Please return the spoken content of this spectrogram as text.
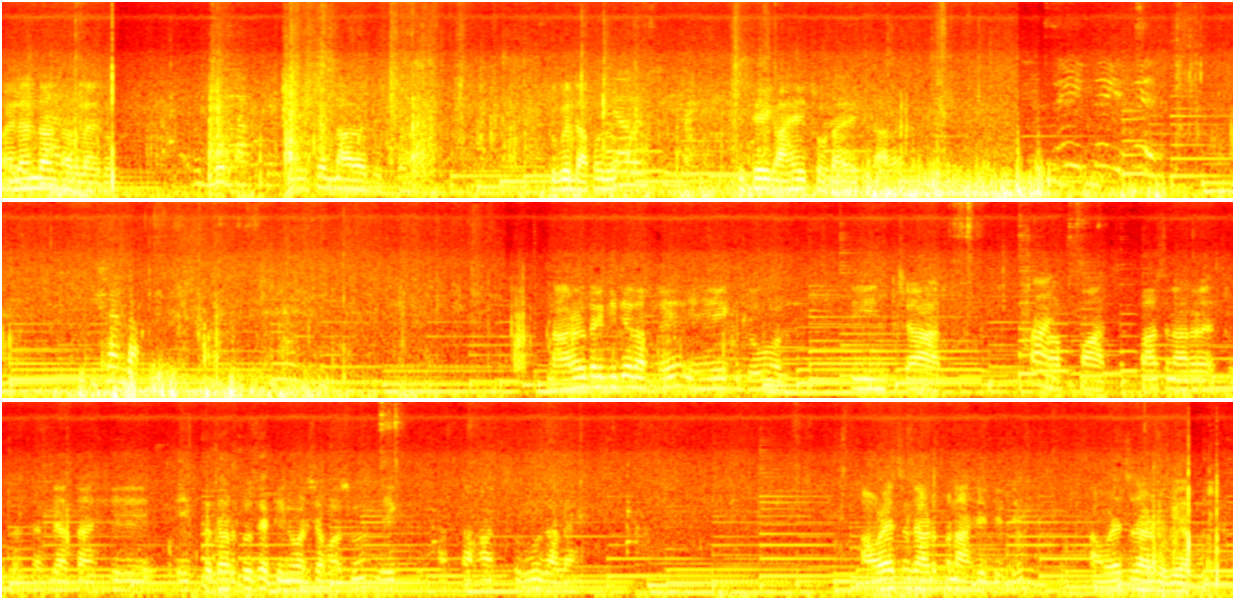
पहिल्यांदाच धरला आहे तो. नारळ दिसतं तुझे दाखवतो. तिथे एक आहे छोटा एक नारळ. नारळ तरी किती आपले? एक दोन तीन चार. पाच. पाच. नारळ त्यातले आता हे एक तर धरतोच आहे तीन वर्षापासून. एक आता हा सुरू झाला आहे आवळ्याचं झाड पण आहे तिथे. आवळ्याचं झाड बघूया आपण.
